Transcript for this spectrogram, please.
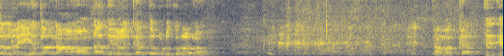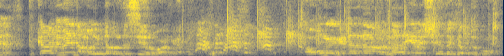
சொல்றேன். ஏதோ நாம வந்து அதுகளுக்கு கத்து கொடுக்குறோம் நம்ம கத்துக்கிறதுக்காகவே நம்ம கிட்ட வந்து சேருவாங்க. அவங்க கிட்ட இருந்து நம்ம நிறைய விஷயத்த கத்துக்குவோம்.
